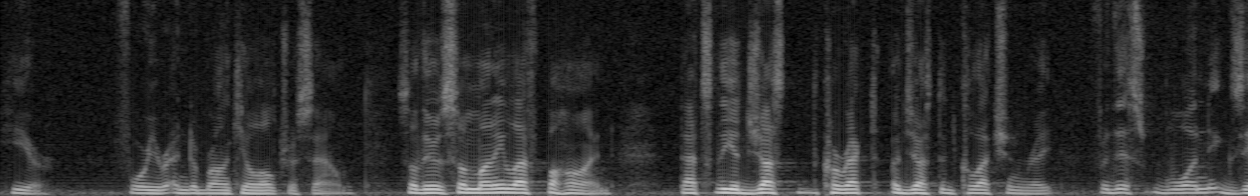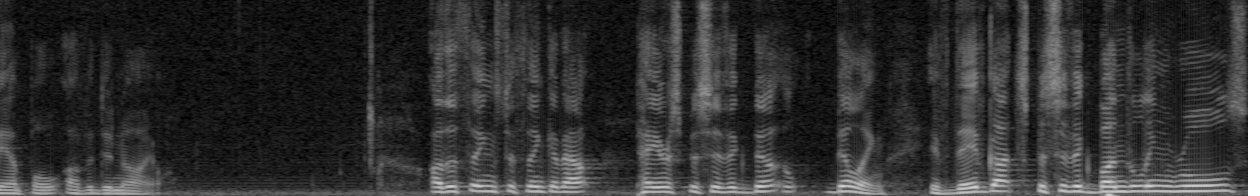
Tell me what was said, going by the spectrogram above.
here for your endobronchial ultrasound. So there's some money left behind. That's the adjust, correct adjusted collection rate for this one example of a denial. Other things to think about payer specific bill, billing. If they've got specific bundling rules,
